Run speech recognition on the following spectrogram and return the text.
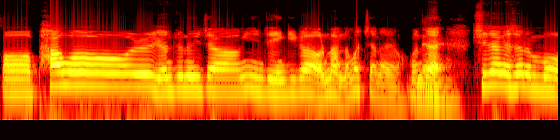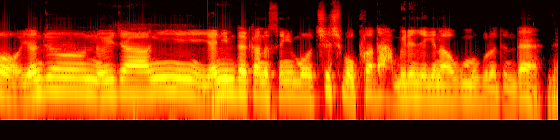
어 파월 연준 의장이 이제 임기가 얼마 안 남았잖아요 근데 네. 시장에서는 뭐 연준 의장이 연임될 가능성이 뭐 75%다 뭐 이런 얘기 나오고 뭐 그러던데 네.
